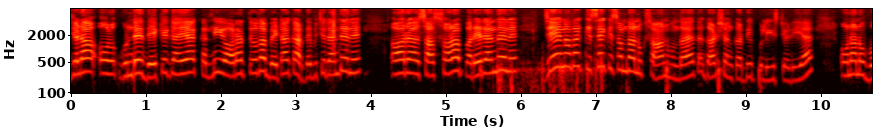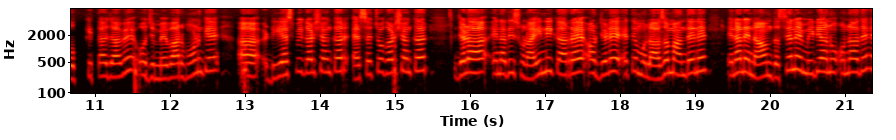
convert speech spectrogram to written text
ਜਿਹੜਾ ਉਹ ਗੁੰਡੇ ਦੇ ਕੇ ਗਏ ਆ ਕੱਲੀ ਔਰਤ ਤੇ ਉਹਦਾ ਬੇਟਾ ਘਰ ਦੇ ਵਿੱਚ ਰਹਿੰਦੇ ਨੇ ਔਰ ਸੱਸ ਸਹੁਰਾ ਪਰੇ ਰਹਿੰਦੇ ਨੇ। ਜੇ ਇਹਨਾਂ ਦਾ ਕਿਸੇ ਕਿਸਮ ਦਾ ਨੁਕਸਾਨ ਹੁੰਦਾ ਹੈ ਤਾਂ ਗੜਸ਼ੰਕਰ ਦੀ ਪੁਲਿਸ ਜਿਹੜੀ ਹੈ, ਉਹਨਾਂ ਨੂੰ ਬੁੱਕ ਕੀਤਾ ਜਾਵੇ। ਉਹ ਜ਼ਿੰਮੇਵਾਰ ਹੋਣਗੇ। ਡੀਐਸਪੀ ਗੜਸ਼ੰਕਰ ਐਸਐਚਓ ਗੜਸ਼ੰਕਰ ਜਿਹੜਾ ਇਹਨਾਂ ਦੀ ਸੁਣਾਈ ਨਹੀਂ ਕਰ ਰਹੇ ਔਰ ਜਿਹੜੇ ਇੱਥੇ ਮੁਲਾਜ਼ਮ ਆਂਦੇ ਨੇ, ਇਹਨਾਂ ਨੇ ਨਾਮ ਦੱਸੇ ਨੇ ਮੀਡੀਆ ਨੂੰ ਉਹਨਾਂ ਦੇ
